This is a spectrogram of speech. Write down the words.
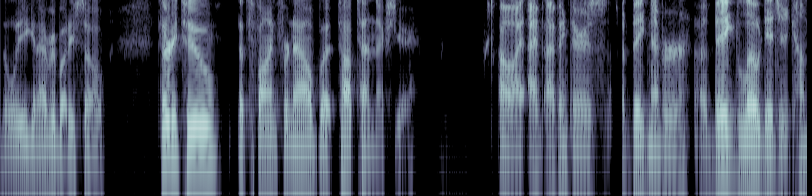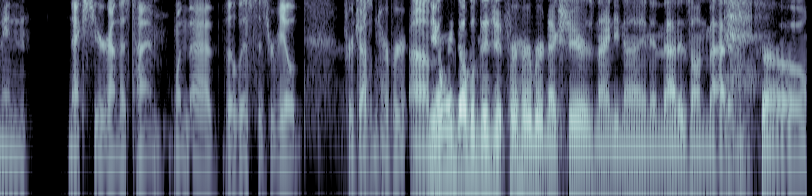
the league and everybody. So 32, that's fine for now, but top 10 next year. Oh, I I I think there's a big number, a big low digit coming next year around this time when the the list is revealed for Justin Herbert. Um, the only double digit for Herbert next year is 99, and that is on Madden. So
